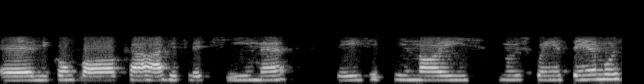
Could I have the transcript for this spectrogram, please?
é, me convoca a refletir, né? Desde que nós nos conhecemos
